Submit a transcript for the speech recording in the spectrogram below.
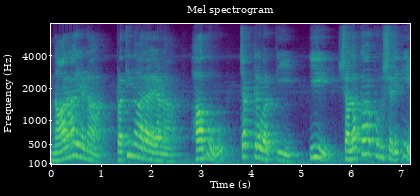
ನಾರಾಯಣ, ಪ್ರತಿನಾರಾಯಣ ಹಾಗೂ ಚಕ್ರವರ್ತಿ ಈ ಶಲಕಾ ಪುರುಷರಿಗೆ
